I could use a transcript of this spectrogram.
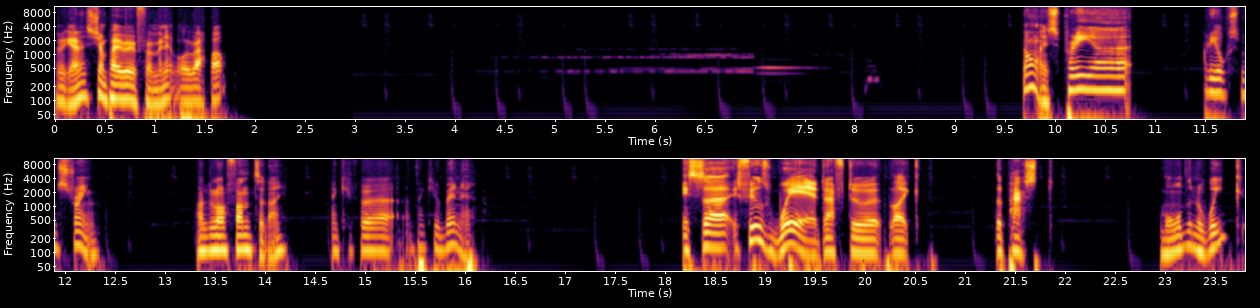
There we go. Let's jump over for a minute. We'll wrap up. Guys, pretty uh, pretty awesome stream. I had a lot of fun today. Thank you for uh, thank you for being here. It's uh, it feels weird after like the past more than a week,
